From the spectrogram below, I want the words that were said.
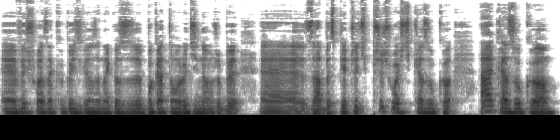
e, wyszła za kogoś związanego z bogatą rodziną, żeby e, zabezpieczyć przyszłość Kazuko, a Kazuko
